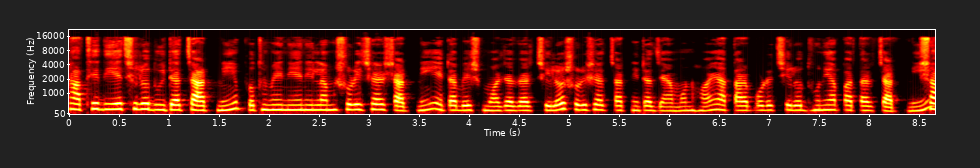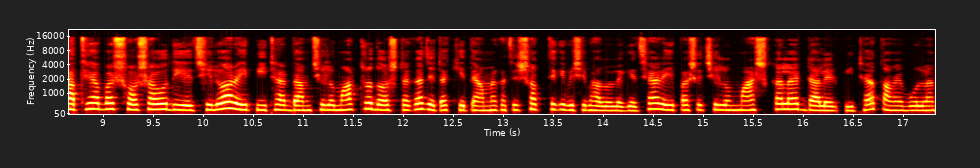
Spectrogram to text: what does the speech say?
সাথে দিয়েছিল দুইটা চাটনি। প্রথমে নিয়ে নিলাম সরিষার চাটনি। এটা বেশ মজাদার ছিল। সরিষার চাটনিটা যেমন হয়। আর তারপরে ছিল ধনিয়া পাতার চাটনি। সাথে আবার শশাও দিয়েছিল। আর এই পিঠার দাম ছিল মাত্র দশ টাকা, যেটা খেতে আমার কাছে সব থেকে বেশি ভালো লেগেছে। আর এই পাশে ছিল মাসকালার ডালের পিঠা। তো আমি বললাম,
